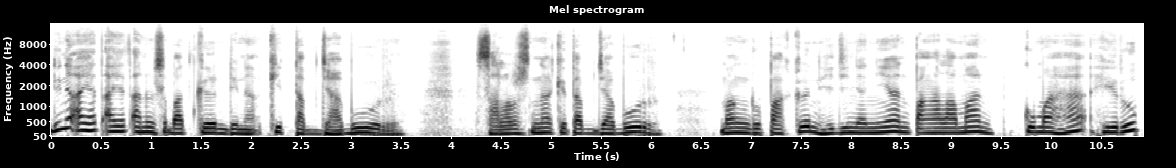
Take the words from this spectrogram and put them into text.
Dina ayat-ayat anu sebatken Dina kitab Jabur. Salahsna kitab Jabur. mangrupaken hiji nyanyian pengalaman kumaha hirup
